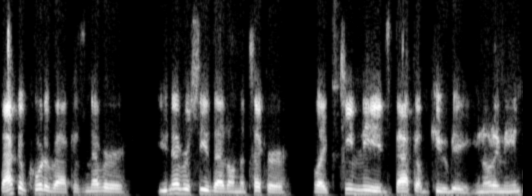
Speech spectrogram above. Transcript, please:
Backup quarterback has never you never see that on the ticker. Like team needs backup QB. You know what I mean?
